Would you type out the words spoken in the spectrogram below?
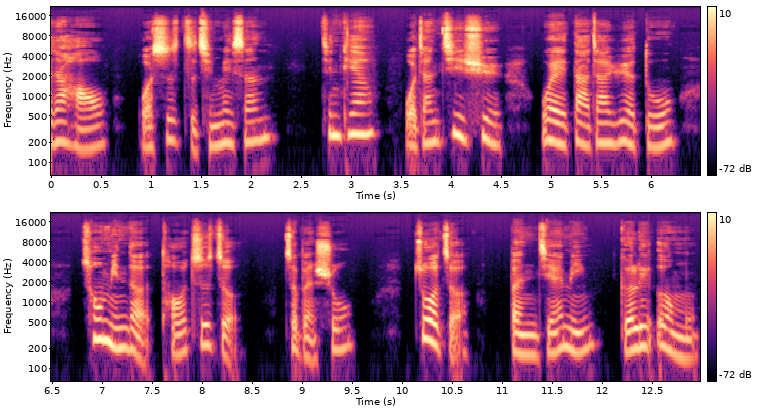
家好，我是子晴妹生。今天我将继续为大家阅读《聪明的投资者》这本书，作者本杰明·格雷厄姆。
